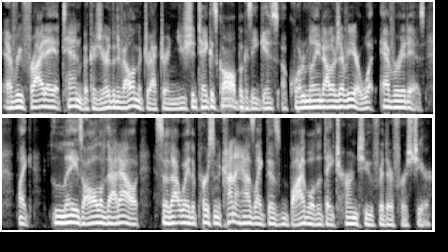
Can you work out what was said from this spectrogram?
every friday at 10 because you're the development director and you should take his call because he gives a quarter million dollars every year whatever it is. Like lays all of that out so that way the person kind of has like this bible that they turn to for their first year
